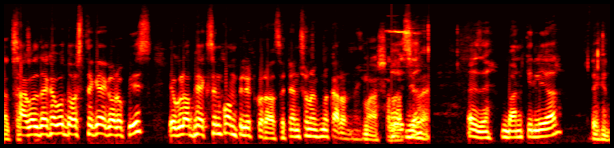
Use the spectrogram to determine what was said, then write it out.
আচ্ছা। ছাগল দেখাবো দশ থেকে এগারো পিস এগুলো ভ্যাকসিন কমপ্লিট করা আছে টেনশনের কোনো কারণ নেই। এই যে বান ক্লিয়ার দেখেন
